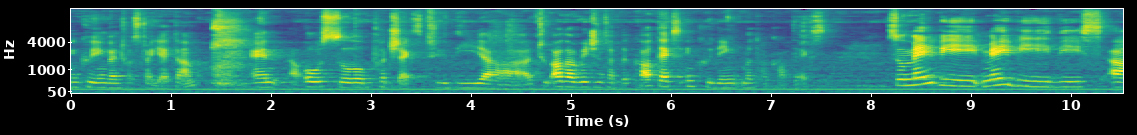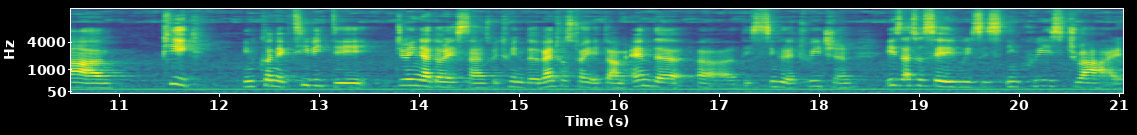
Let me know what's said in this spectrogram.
including ventral striatum, and also projects to the uh, to other regions of the cortex, including motor cortex. So maybe maybe this um, peak in connectivity during adolescence between the ventral striatum and the uh, this cingulate region is associated with this increased drive,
